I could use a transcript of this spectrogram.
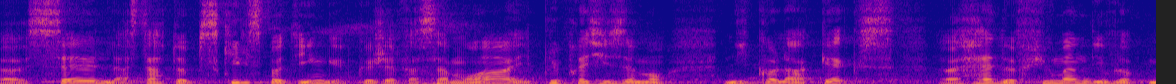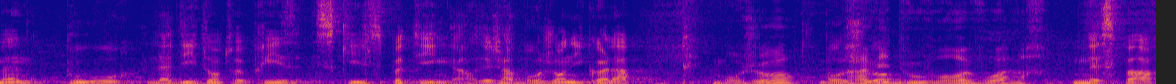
Euh, c'est la start-up Skillspotting que j'ai face à moi, et plus précisément Nicolas Kex, euh, Head of Human Development pour la dite entreprise Skillspotting. Alors déjà, bonjour Nicolas. Bonjour, bonjour. ravi de vous revoir. N'est-ce pas?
